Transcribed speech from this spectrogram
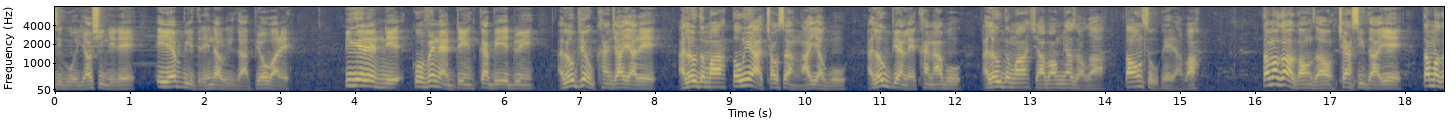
စီကိုရောက်ရှိနေတဲ့ AFP သတင်းတောက်တွေကပြောပါတယ်။ပြီးခဲ့တဲ့နှစ် COVID-19 ကပ်ဘေးအတွင်းအလုဖြုတ်ခံကြရတဲ့အလုသမား365ယောက်ကိုအလုပြန်လည်ခန့်ထားဖို့အလုသမားရာပေါင်းများစွာကတောင်းဆိုခဲ့တာပါတမကကောင်းဆောင်ချန်စီတာရဲ့တမက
